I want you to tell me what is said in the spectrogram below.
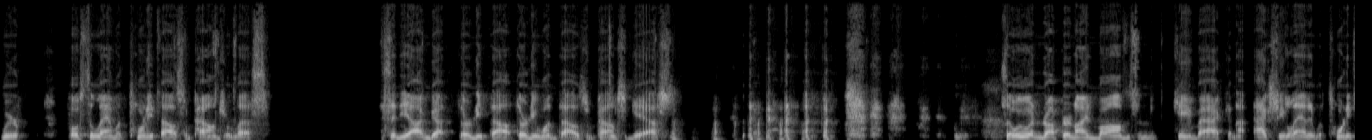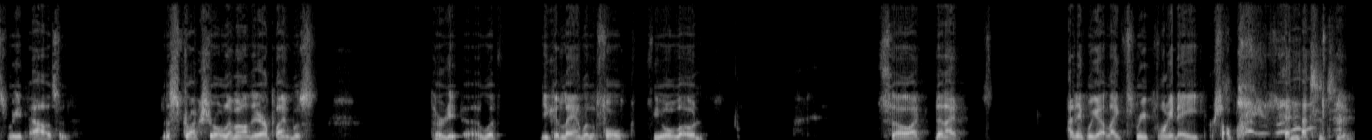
We're supposed to land with 20,000 pounds or less. I said, yeah, I've got 30, 31,000 pounds of gas. so we went and dropped our nine bombs and came back and I actually landed with 23,000. The structural limit on the airplane was 30 uh, with, you could land with a full fuel load. So I, then I, I think we got like 3.8 or something like that.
